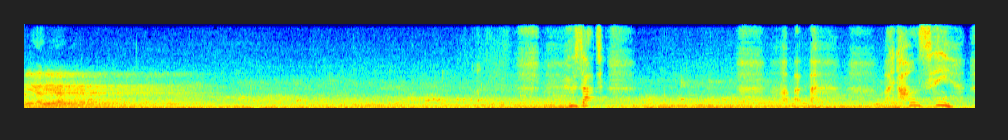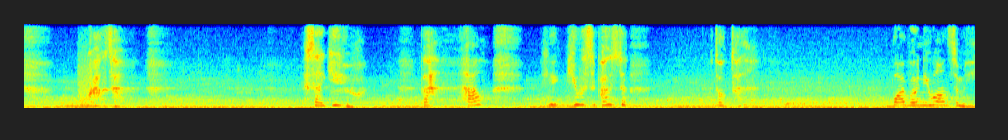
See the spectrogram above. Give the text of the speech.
Here, here. Who's that? I can't see. Krauter. Is that you? You were supposed to... Doctor? Why won't you answer me?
